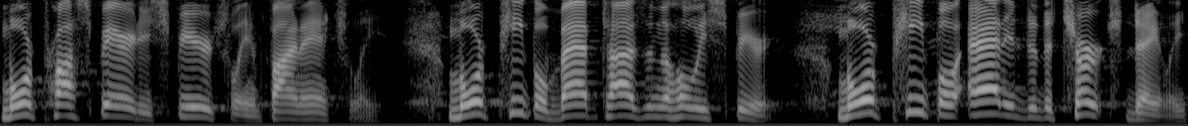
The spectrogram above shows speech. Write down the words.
more prosperity spiritually and financially, more people baptized in the Holy Spirit, more people added to the church daily,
